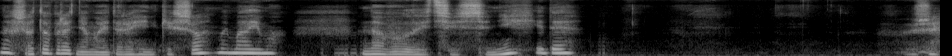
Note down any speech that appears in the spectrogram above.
Ну що, доброго дня, мої дорогенькі. Що ми маємо? На вулиці сніг іде. Вже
